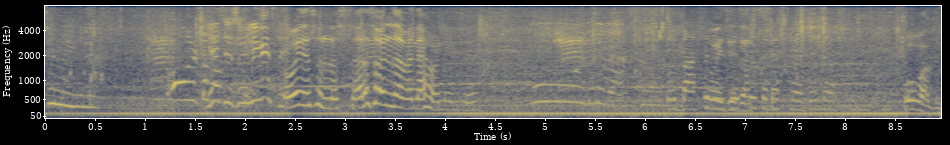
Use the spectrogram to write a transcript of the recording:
ওই চলে যে চলে যাচ্ছে। আরে চলে যাবে না এখন এই যে। ওই যে যাচ্ছে। খেয়ে দিলে ও বাদি।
